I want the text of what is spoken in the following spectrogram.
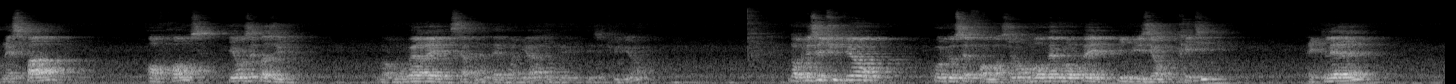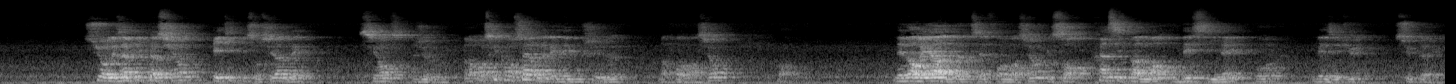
en Espagne, en France et aux États-Unis. Donc vous verrez certains témoignages des, des étudiants. Donc les étudiants, au cours de cette formation, vont développer une vision critique éclairé sur les implications éthiques et sociales des sciences génomiques. Alors, en ce qui concerne les débouchés de la formation, les lauréats de cette formation, ils sont principalement destinés pour les études supérieures.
